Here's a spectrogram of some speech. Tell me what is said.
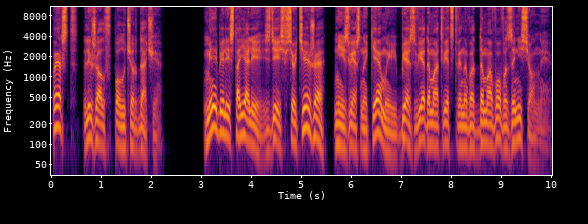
Перст лежал в получердачье. Мебели стояли здесь все те же, неизвестно кем и без ведома ответственного домового занесенные.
